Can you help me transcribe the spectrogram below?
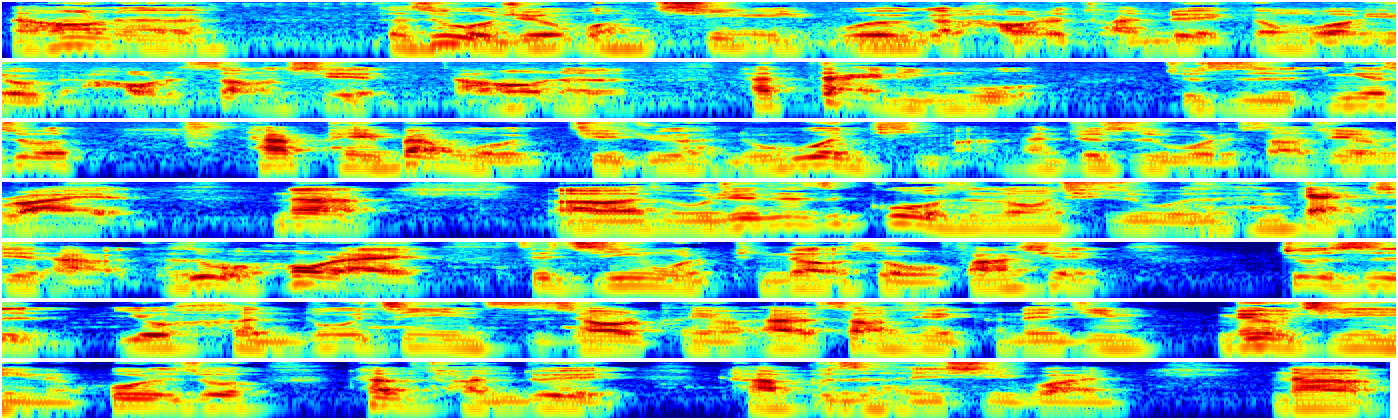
然后呢，可是我觉得我很幸运，我有个好的团队，跟我有个好的上线。然后呢，他带领我，就是应该说他陪伴我解决很多问题嘛。那就是我的上线 Ryan。那呃，我觉得在这过程中，其实我是很感谢他。可是我后来在经营我的频道的时候，我发现就是有很多经营直销的朋友，他的上线可能已经没有经营了，或者说他的团队他不是很喜欢。那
